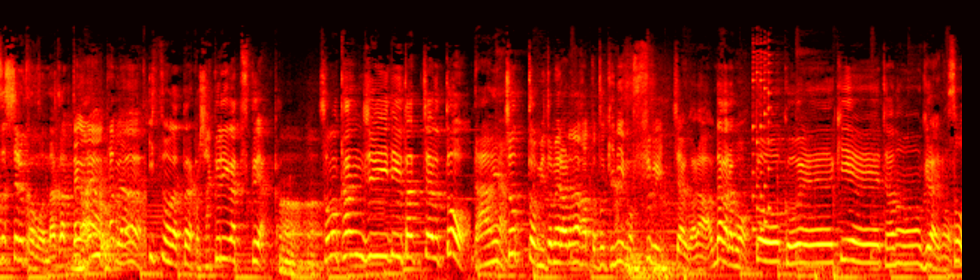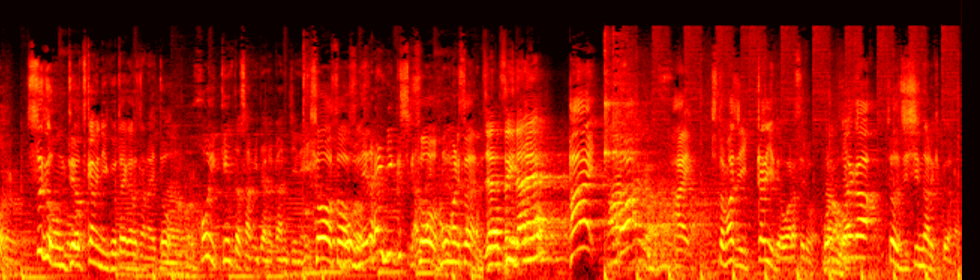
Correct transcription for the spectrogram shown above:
外してる感はなかった。だから多分いつもだったらこうしゃくりがつくやんか。その感じで歌っちゃうとダメやん。ちょっと認められなかった時にもうすぐ行っちゃうからだからもう「どこへ消えたの?」ぐらいのそうすぐ音程をつかみに行く歌い方じゃないと。ホイケンタさんみたいな感じに。そうそうそう。も狙いに行くしかないそうほんまにそうやねん。じゃあ次誰？はい！はい。ちょっとマジ1回で終わらせるわ。俺これがちょっと自信のある曲だから。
